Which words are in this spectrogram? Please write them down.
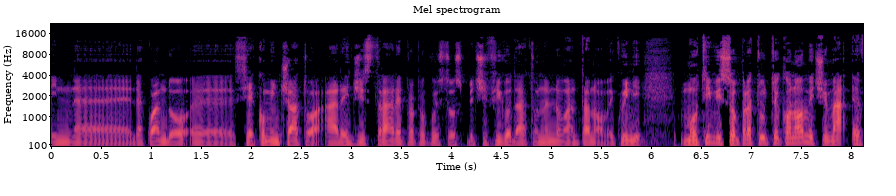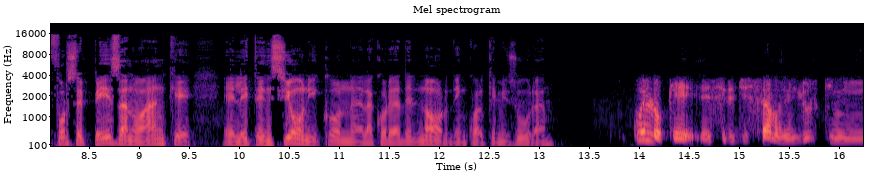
in, eh, da quando eh, si è cominciato a registrare proprio questo specifico dato nel 99. Quindi motivi soprattutto economici, ma eh, forse pesano anche eh, le tensioni con la Corea del Nord in qualche misura? Quello che eh, si registrava negli ultimi,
